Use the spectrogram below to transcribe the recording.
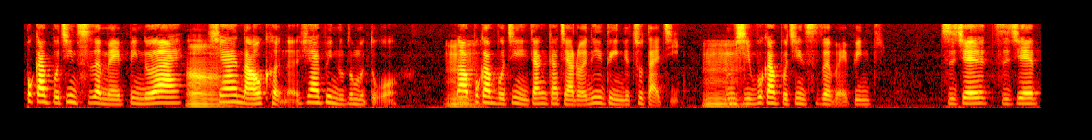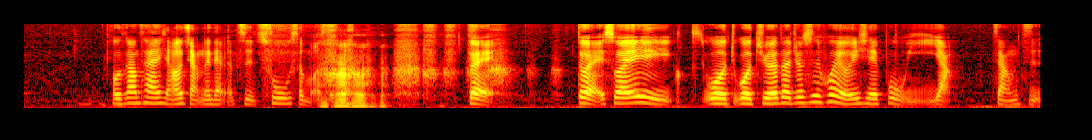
不干不净吃的没病，对不对？嗯。现在哪有可能？现在病毒这么多，那、嗯、不干不净，你这样跟家人你一定得出代志。嗯。不是不干不净吃的没病，直接直接，我刚才想要讲那两个字，出什么什么？对对，所以我我觉得就是会有一些不一样，这样子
